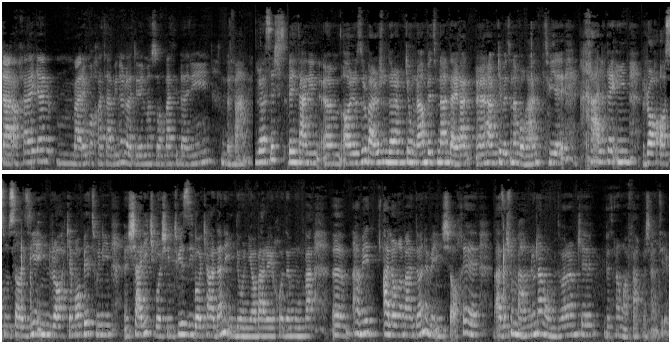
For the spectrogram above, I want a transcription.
در آخر اگر برای مخاطبین رادیوی ما صحبتی دارین؟ بفهم راستش بهترین آرزو رو براشون دارم که اونا هم بتونن دقیقا همین که بتونن واقعا توی خلق این راه آسون سازی این راه که ما بتونیم شریک باشیم توی زیبا کردن این دنیا برای خودمون و همه علاقه مندان به این شاخه ازشون ممنونم. امیدوارم که بتونن موفق باشن توی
